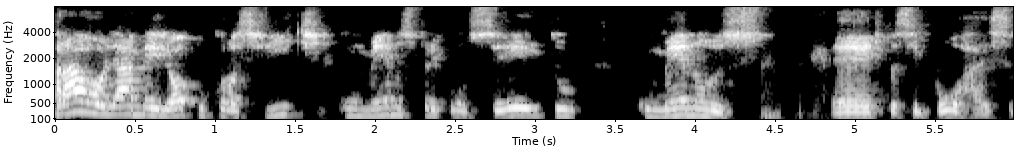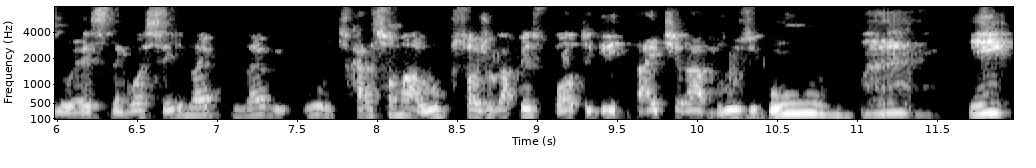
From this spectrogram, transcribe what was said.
para olhar melhor para o CrossFit, com menos preconceito, com menos É, tipo assim, porra, esse, esse negócio aí não é. Não é os caras são malucos, só jogar peso pro alto e gritar e tirar a blusa e bum! E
